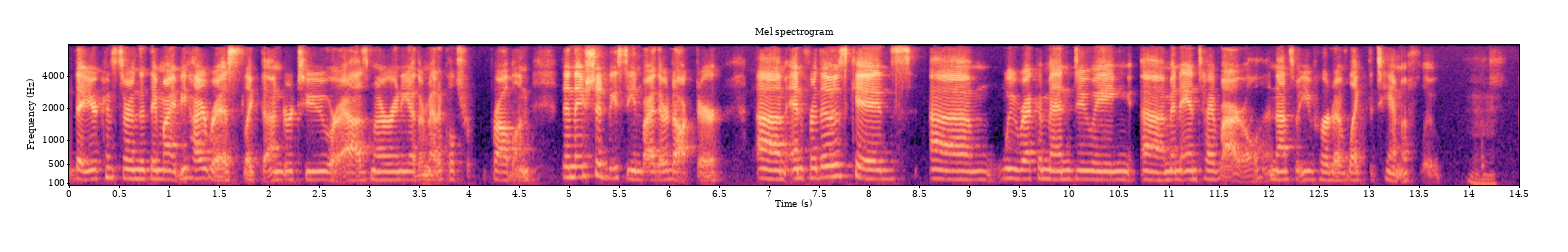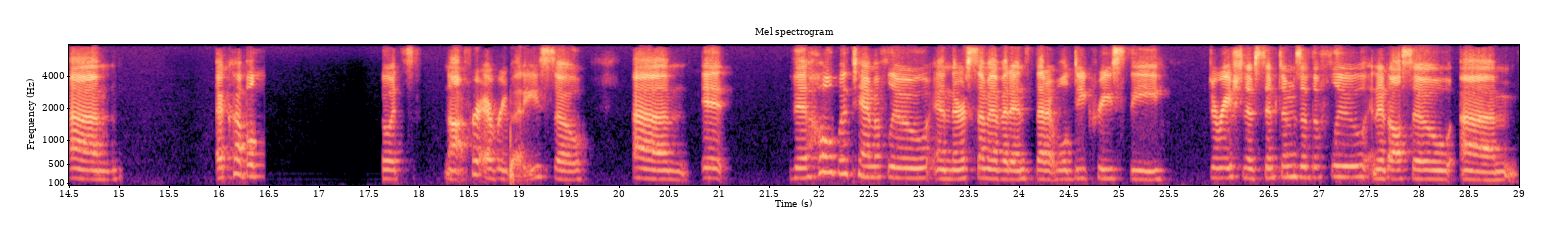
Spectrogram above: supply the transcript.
that you're concerned that they might be high risk, like the under two or asthma or any other medical tr- problem, then they should be seen by their doctor. Um, and for those kids, um, we recommend doing um, an antiviral, and that's what you've heard of, like the Tamiflu. Mhm. Um, a couple so it's not for everybody. So um, it the hope with Tamiflu, and there's some evidence that it will decrease the duration of symptoms of the flu, and it also um,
